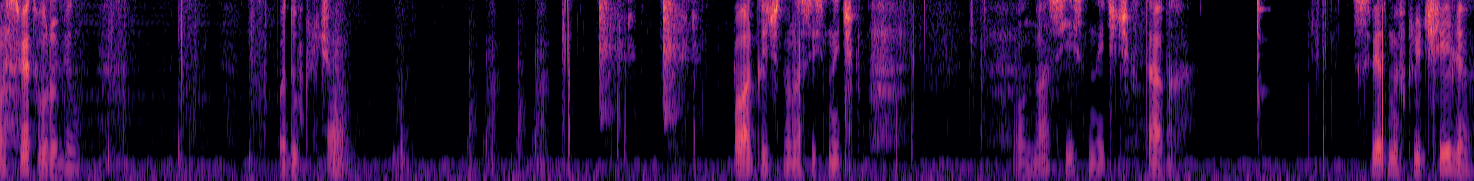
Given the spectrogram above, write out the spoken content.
Он свет вырубил. Пойду включу. О, отлично, у нас есть нычка. У нас есть нычечка. Так. Свет мы включили.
